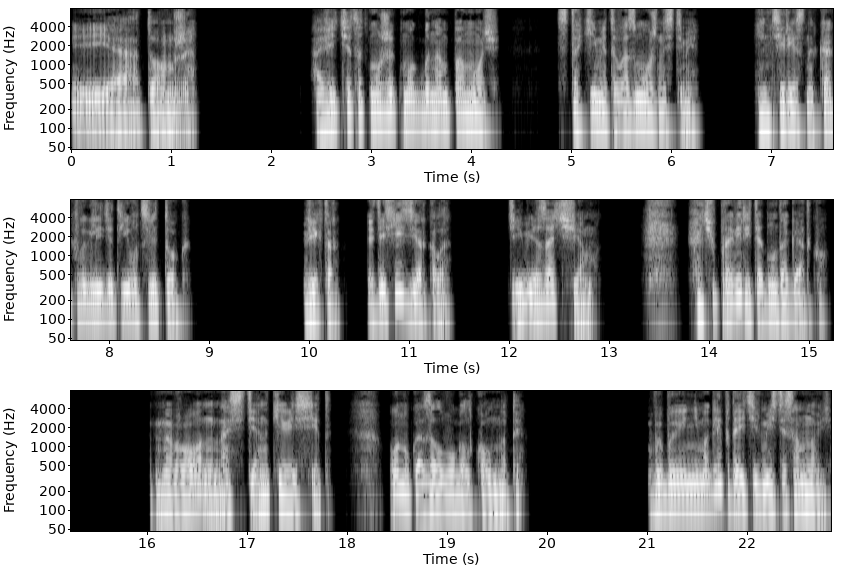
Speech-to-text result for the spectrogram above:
И я о том же. А ведь этот мужик мог бы нам помочь. С такими-то возможностями. Интересно, как выглядит его цветок? Виктор, здесь есть зеркало? Тебе зачем? Хочу проверить одну догадку. Вон на стенке висит. Он указал в угол комнаты. «Вы бы не могли подойти вместе со мной?»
